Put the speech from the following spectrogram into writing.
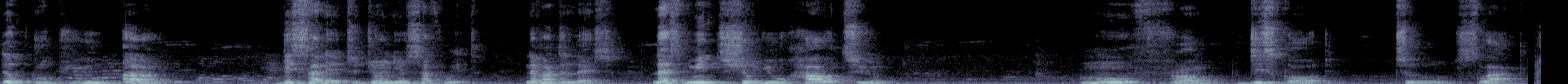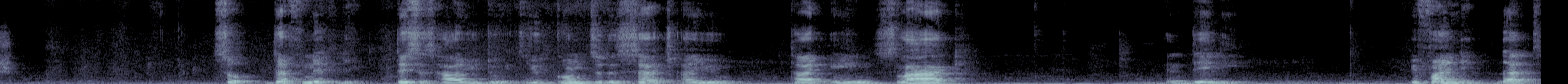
the group you are decided to join yourself with. Nevertheless, let me show you how to move from Discord to Slack. So definitely, this is how you do it. You come to the search and you type in Slack and daily. You find that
